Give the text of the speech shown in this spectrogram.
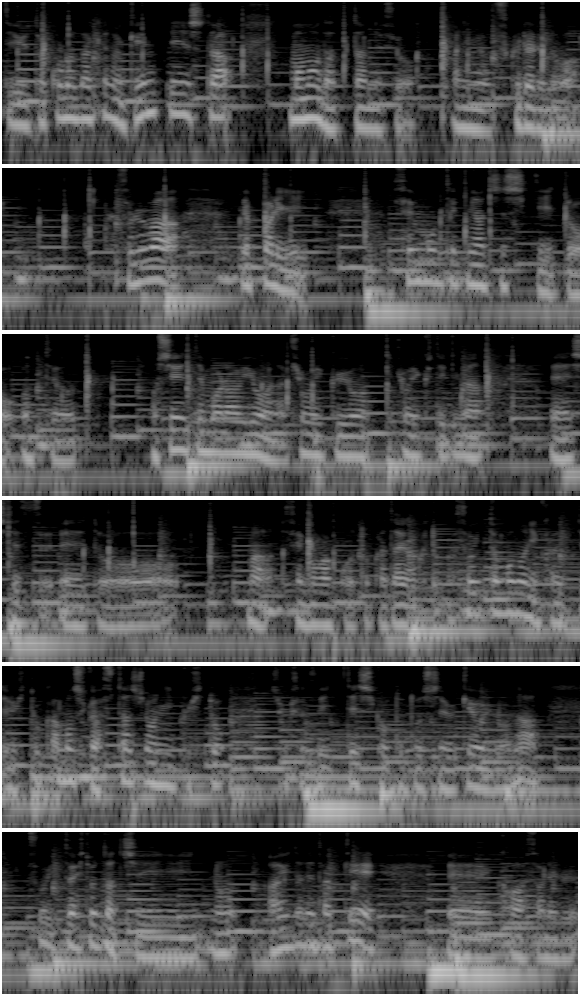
ていうところだけの限定したものだったんですよアニメを作れるのは。それはやっぱり専門的な知識と教えてもらうような教育用教育的な、えー、施設、えーとまあ、専門学校とか大学とかそういったものに通ってる人かもしくはスタジオに行く人直接行って仕事として請け負うようなそういった人たちの間でだけ、えー、交わされる、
